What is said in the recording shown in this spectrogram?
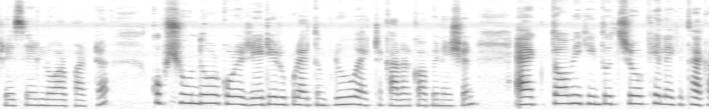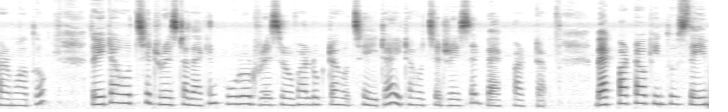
ড্রেসের লোয়ার পার্টটা খুব সুন্দর করে রেডের উপর একদম ব্লু একটা কালার কম্বিনেশন একদমই কিন্তু চোখে লেগে থাকার মতো। তো এটা হচ্ছে ড্রেসটা দেখেন, পুরো ড্রেসের ওভারলুকটা হচ্ছে এটা এটা হচ্ছে ড্রেসের ব্যাক পার্টটা ব্যাক পার্টটাও কিন্তু সেম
